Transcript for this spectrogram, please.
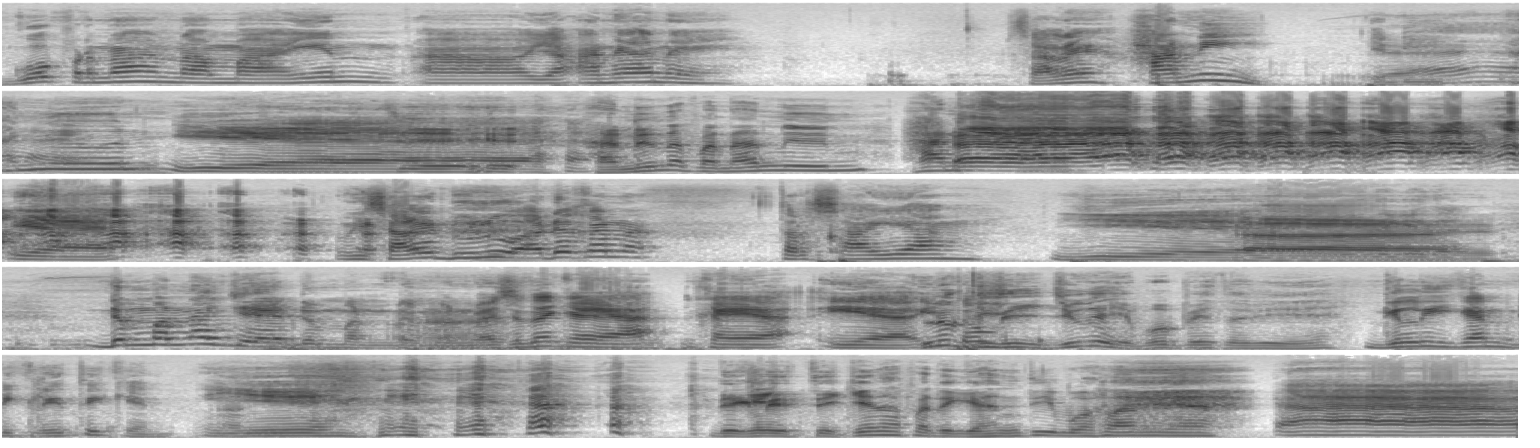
Gue pernah namain eh, yang aneh-aneh. Misalnya Hani. Jadi Ya. Hanun. Iya. Hanun apa Nanun? Hani. Iya. Misalnya dulu ada kan tersayang. Iya. Ah. gitu-gitu. Demen aja, demen, demen. Maksudnya kayak kayak iya Lu itu geli juga ya Bob ya tapi ya? geli kan dikritikin. Iya. Dikelitikin apa diganti bohlamnya? Eh,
